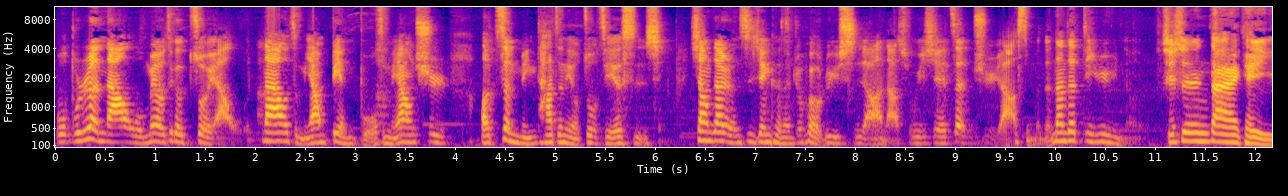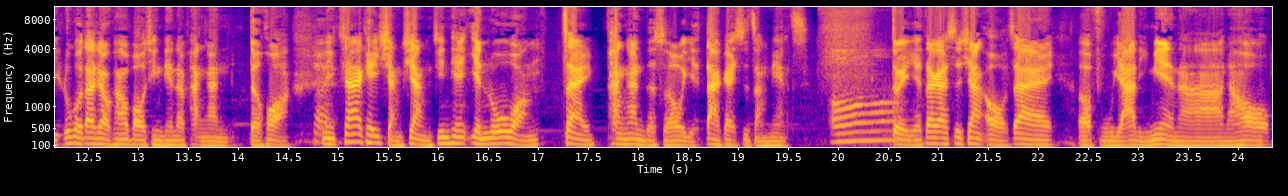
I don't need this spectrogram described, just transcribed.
我不认啊，我没有这个罪啊，那要怎么样辩驳？怎么样去呃证明他真的有做这些事情？像在人世间可能就会有律师啊，拿出一些证据啊什么的。那在地狱呢？其实大家可以，如果大家有看到包青天在判案的话，你现在可以想象，今天阎罗王在判案的时候，也大概是长那样子。哦，对，也大概是像哦，在呃府衙里面啊，然后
